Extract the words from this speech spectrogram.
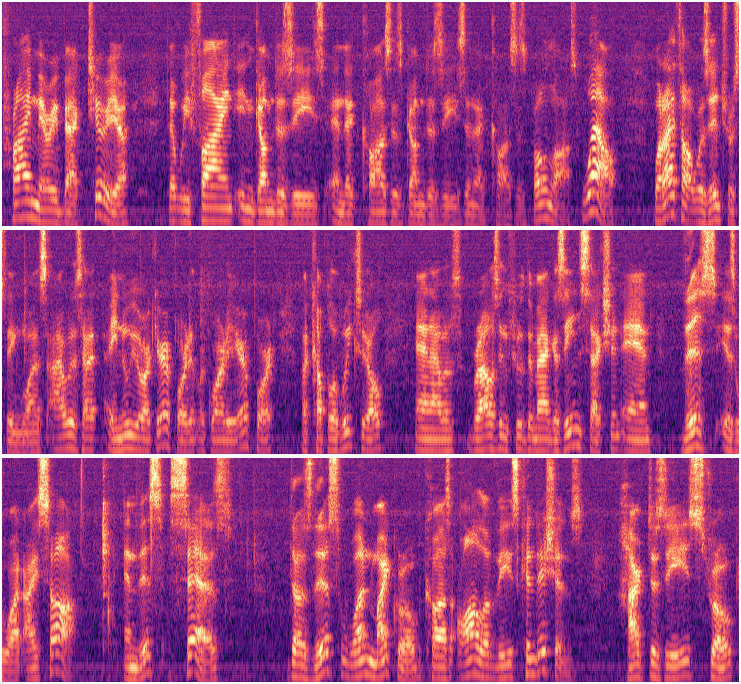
primary bacteria that we find in gum disease and that causes gum disease and that causes bone loss. Well, what I thought was interesting was I was at a New York airport at LaGuardia Airport a couple of weeks ago and I was browsing through the magazine section and this is what I saw. And this says, does this one microbe cause all of these conditions? Heart disease, stroke,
